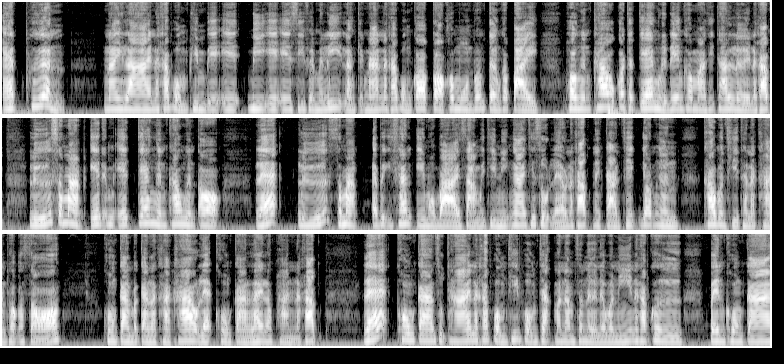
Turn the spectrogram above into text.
แอดเพื่อนในไลน์นะครับผมพิมพ์ BA BAAC Family หลังจากนั้นนะครับผมก็กรอกข้อมูลเพิ่มเติมเข้าไป พอเงินเข้าก็จะแจ้งหรือเด้งเข้ามาที่ท่านเลยนะครับ หรือสมัคร SMS แจ้งเงินเข้าเงินออก และหรือสมัครแอปพลิเคชัน A-Mobile 3 วิธีนี้ง่ายที่สุดแล้วนะครับ ในการเช็คยอดเงินเข้าบัญชีธนาคารทกส โครงการประกันราคาข้าว และโครงการไล่ละพันนะครับ และโครงการสุดท้ายนะครับ ผมที่ผมจะมานำเสนอในวันนี้นะครับ คือเป็นโครงการ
